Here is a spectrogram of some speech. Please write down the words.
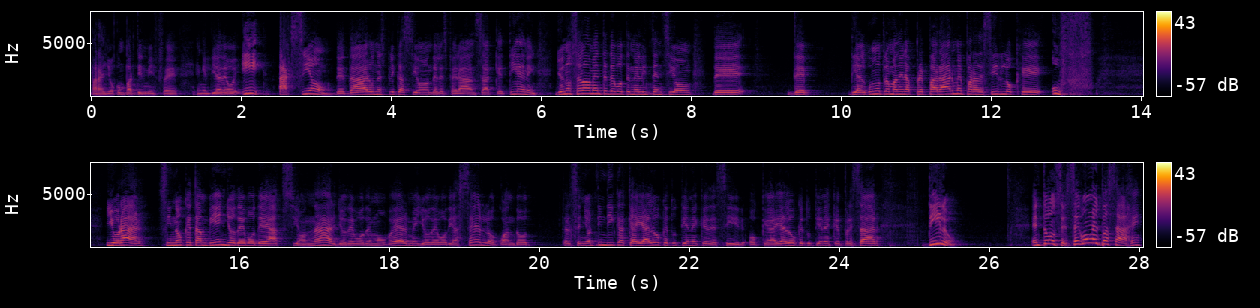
para yo compartir mi fe en el día de hoy. Y acción de dar una explicación de la esperanza que tienen. Yo no solamente debo tener la intención de, de, de alguna otra manera, prepararme para decir lo que, uff, y orar, sino que también yo debo de accionar, yo debo de moverme, yo debo de hacerlo. Cuando el Señor te indica que hay algo que tú tienes que decir o que hay algo que tú tienes que expresar, dilo. Entonces, según el pasaje,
